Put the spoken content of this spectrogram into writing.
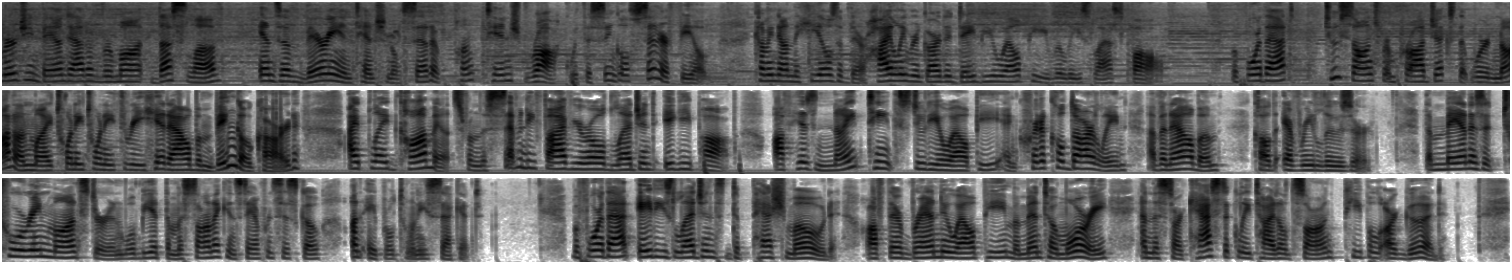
emerging band out of Vermont, Thus Love, ends a very intentional set of punk tinged rock with the single Centerfield, coming on the heels of their highly regarded debut LP released last fall. Before that, two songs from projects that were not on my 2023 hit album bingo card. I played comments from the 75 year old legend Iggy Pop off his 19th studio LP and critical darling of an album called Every Loser. The man is a touring monster and will be at the Masonic in San Francisco on April 22nd. Before that, 80s legends Depeche Mode off their brand new LP Memento Mori and the sarcastically titled song People Are Good.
